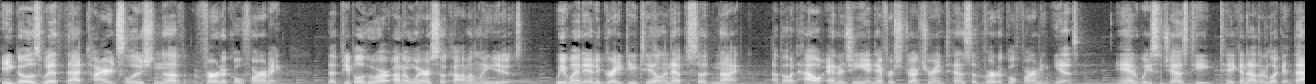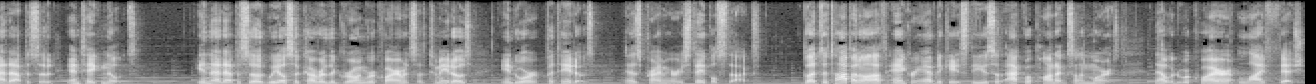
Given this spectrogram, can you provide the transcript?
He goes with that tired solution of vertical farming that people who are unaware so commonly use. We went into great detail in episode 9 about how energy and infrastructure intensive vertical farming is, and we suggest he take another look at that episode and take notes. In that episode, we also cover the growing requirements of tomatoes and or potatoes as primary staple stocks. But to top it off, Angry advocates the use of aquaponics on Mars. That would require live fish,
